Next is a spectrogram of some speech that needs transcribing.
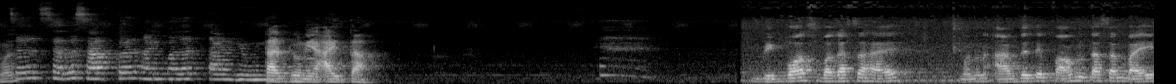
मग? चल सर्व साफ कर आणि मला ताट घेऊन ये. ताट घेऊन ये आयता. बिग बॉस बघायचं आहे. म्हणून अर्धे ते पाऊन तासान बाई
